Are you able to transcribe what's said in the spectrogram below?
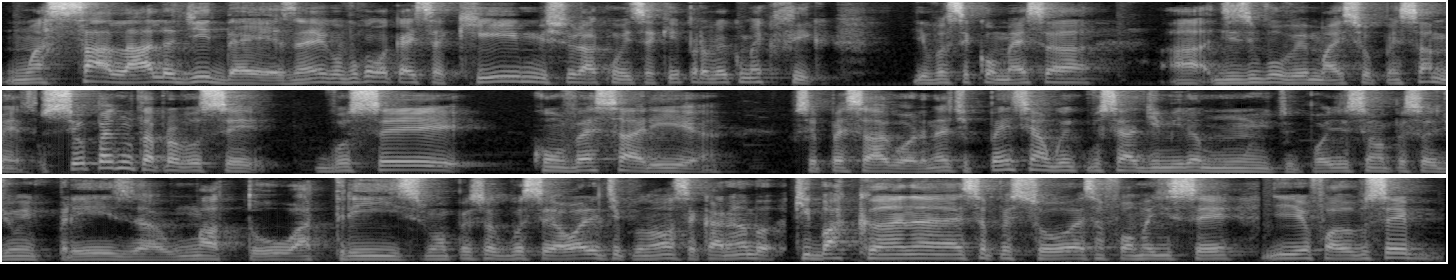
uma salada de ideias, né? Eu vou colocar isso aqui, misturar com isso aqui para ver como é que fica. E você começa a desenvolver mais seu pensamento. Se eu perguntar para você, você conversaria você pensar agora, né? Tipo, pense em alguém que você admira muito. Pode ser uma pessoa de uma empresa, um ator, atriz, uma pessoa que você olha e tipo, nossa, caramba, que bacana essa pessoa, essa forma de ser. E eu falo, você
